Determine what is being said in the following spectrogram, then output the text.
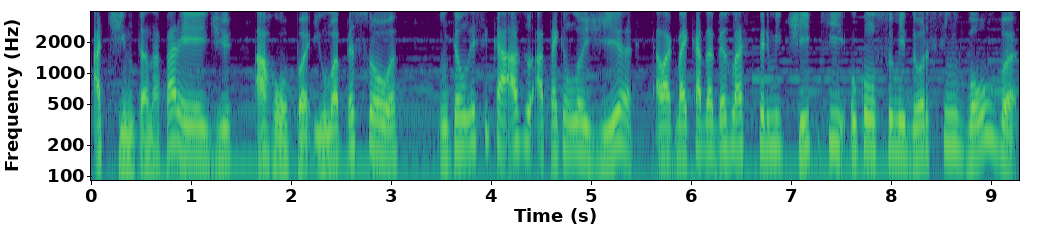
a tinta na parede, a roupa e uma pessoa. Então, nesse caso, a tecnologia ela vai cada vez mais permitir que o consumidor se envolva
